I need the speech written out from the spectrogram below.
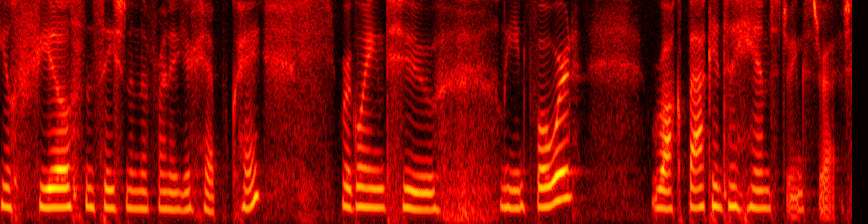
You'll feel sensation in the front of your hip, okay? We're going to lean forward, rock back into hamstring stretch.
